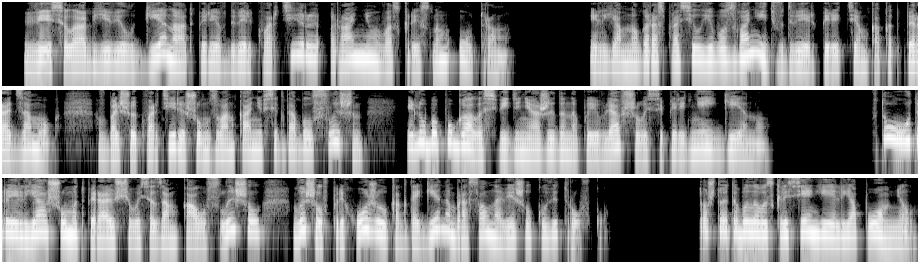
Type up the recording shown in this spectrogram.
— весело объявил Гена, отперев дверь квартиры ранним воскресным утром. Илья много раз просил его звонить в дверь перед тем, как отпирать замок. В большой квартире шум звонка не всегда был слышен, и Люба пугалась, видя неожиданно появлявшегося перед ней Гену. В то утро Илья шум отпирающегося замка услышал, вышел в прихожую, когда Гена бросал на вешалку ветровку. То, что это было воскресенье, Илья помнил,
